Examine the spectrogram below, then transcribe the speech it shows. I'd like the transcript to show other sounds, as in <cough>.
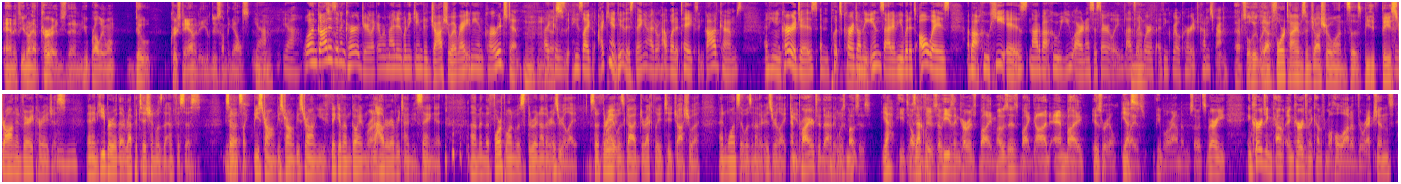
and if you don't have courage, then you probably won't do Christianity. You'll do something else. yeah, mm-hmm. yeah. Well, and God is an encourager. Like I'm reminded when He came to Joshua, right, and He encouraged him, mm-hmm. like because He's like, I can't do this thing. I don't have what it takes, and God comes. And he encourages and puts courage on the mm-hmm. inside of you, but it's always about who he is, not about who you are necessarily. That's like where I think real courage comes from. Absolutely. Yeah, four times in Joshua 1, it says, Be, be mm-hmm. strong and very courageous. Mm-hmm. And in Hebrew, the repetition was the emphasis. So Yes. it's like, be strong, be strong, be strong. You think of him going Right. louder every time he's saying it. <laughs> um, and the fourth one was through another Israelite. So three, Right. it was God directly to Joshua. And once it was another Israelite came. And prior to that, it was Moses. yeah, He told exactly. him to. So he's encouraged by Moses, by God, and by Israel. Yes. By his people around him. So it's very encouraging. Com- encouragement comes from a whole lot of directions.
